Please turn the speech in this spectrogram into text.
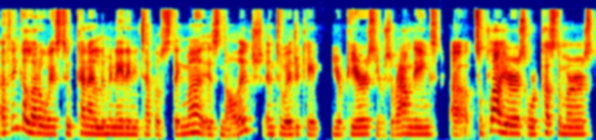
I think a lot of ways to kind of eliminate any type of stigma is knowledge and to educate your peers, your surroundings, uh, suppliers, or customers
